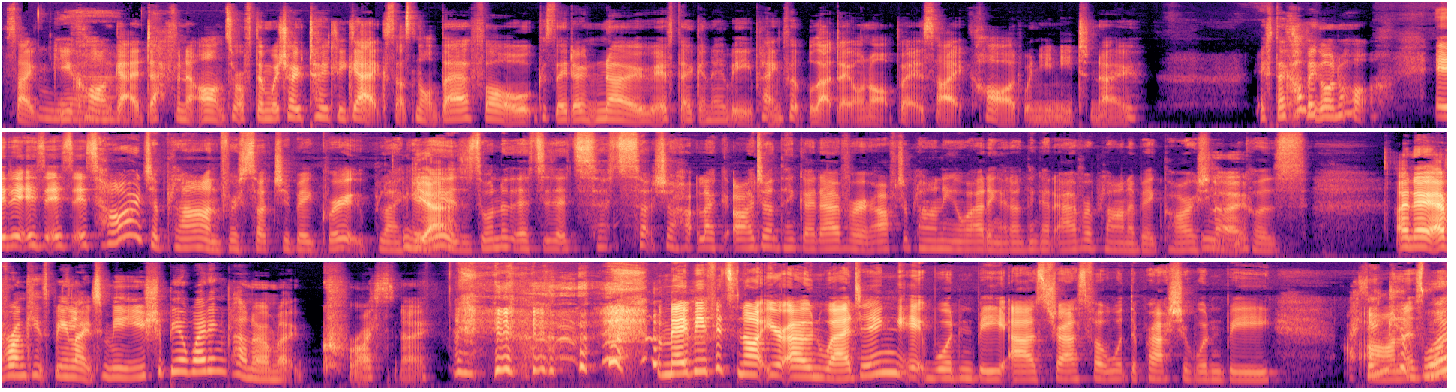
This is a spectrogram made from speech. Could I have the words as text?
It's like you can't get a definite answer off them which i totally get because that's not their fault because they don't know if they're going to be playing football that day or not but it's like hard when you need to know if they're coming or not. It is. It's, it's hard to plan for such a big group. Like it is. Yeah. It's one of the, it's, it's it's such a hard- like. I don't think I'd ever after planning a wedding. I don't think I'd ever plan a big party No. because. I know everyone keeps being like to me, you should be a wedding planner. I'm like, Christ, no. But maybe if it's not your own wedding, it wouldn't be as stressful. Would the pressure wouldn't be I think on it as would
